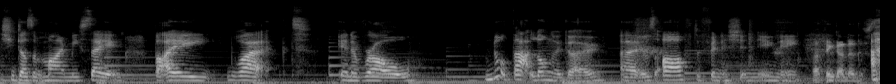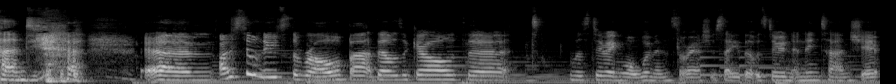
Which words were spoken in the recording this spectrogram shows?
she doesn't mind me saying, but I worked in a role not that long ago. Uh, it was after finishing uni, I think I know this. and yeah, um, I was still new to the role, but there was a girl that was doing, well, women, sorry, I should say, that was doing an internship,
